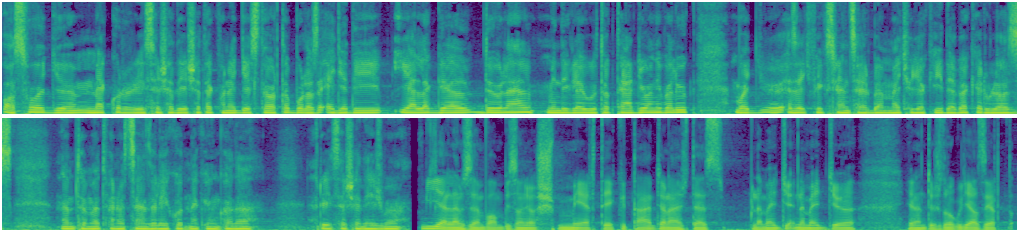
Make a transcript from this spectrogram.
Az, hogy mekkora részesedésetek van egy-egy startupból, az egyedi jelleggel dől el, mindig leültök tárgyalni velük, vagy ez egy fix rendszerben megy, hogy aki ide bekerül, az nem tudom, 55%-ot nekünk ad a részesedésből? Jellemzően van bizonyos mértékű tárgyalás, de ez nem egy, nem egy jelentős dolog. Ugye azért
